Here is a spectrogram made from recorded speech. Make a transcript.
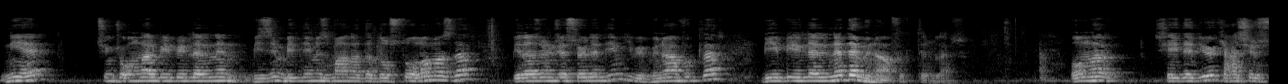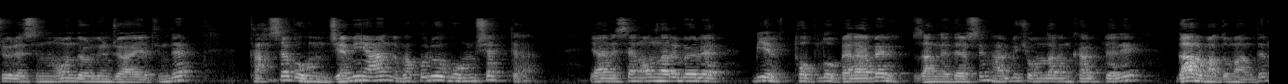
Niye? Çünkü onlar birbirlerinin bizim bildiğimiz manada dostu olamazlar. Biraz önce söylediğim gibi münafıklar birbirlerine de münafıktırlar. Onlar şeyde diyor ki Haşr suresinin 14. ayetinde tahsebuhum cemian ve kulubuhum şetta. Yani sen onları böyle bir toplu beraber zannedersin. Halbuki onların kalpleri darma dumandır,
